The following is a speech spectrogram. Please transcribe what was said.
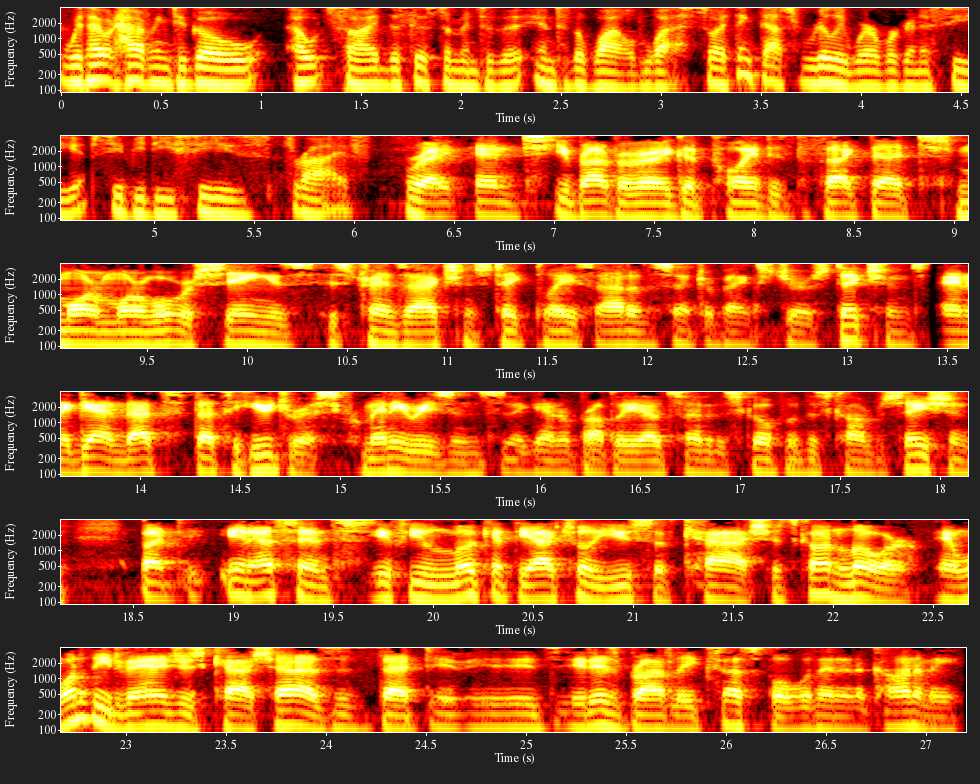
without having to go outside the system into the, into the wild west. So I think that's really where we're going to see CBDCs thrive. Right. And you brought up a very good point is the fact that more and more what we're seeing is, is transactions take place out of the central bank's jurisdictions. And again, that's, that's a huge risk for many reasons. Again, we're probably outside of the scope of this conversation. But in essence, if you look at the actual use of cash, it's gone lower. And one of the advantages cash has is that it, it's, it is broadly accessible within an economy.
